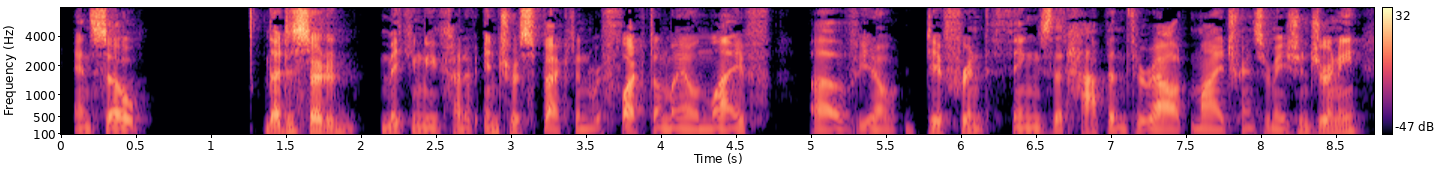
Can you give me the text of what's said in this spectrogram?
And so that just started making me kind of introspect and reflect on my own life of, you know, different things that happened throughout my transformation journey.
